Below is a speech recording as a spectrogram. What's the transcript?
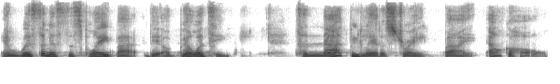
And wisdom is displayed by the ability to not be led astray by alcohol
